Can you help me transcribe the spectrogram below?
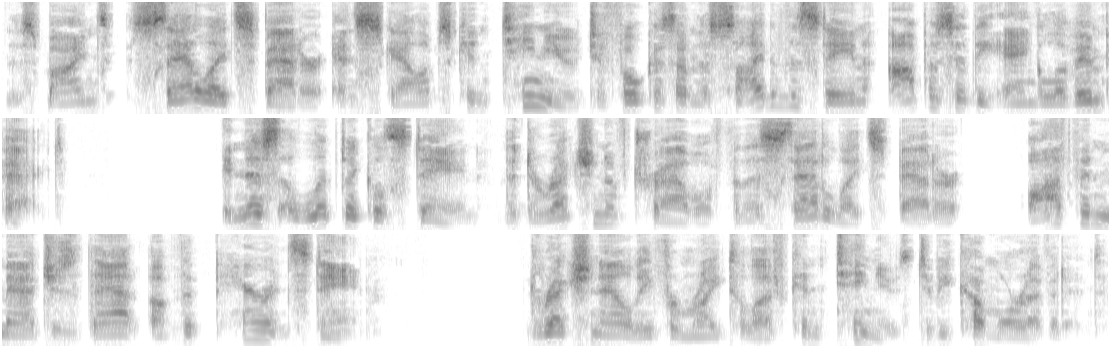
The spine's satellite spatter and scallops continue to focus on the side of the stain opposite the angle of impact. In this elliptical stain, the direction of travel for the satellite spatter often matches that of the parent stain. Directionality from right to left continues to become more evident.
